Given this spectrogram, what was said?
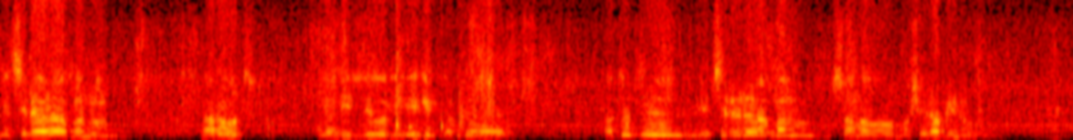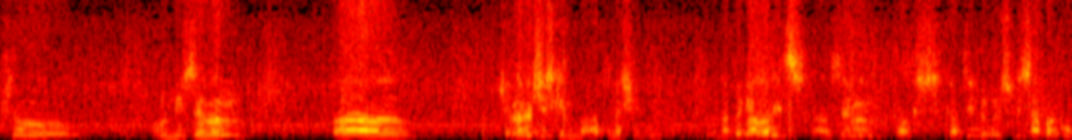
Яцерара обманул народ, и они сделали эгель, когда... А тут э, Яцерара обманул самого Моше Рабину, что он не сделал по человеческим отношениям. Надо говорить, а сделал как скотину, шли собаку,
